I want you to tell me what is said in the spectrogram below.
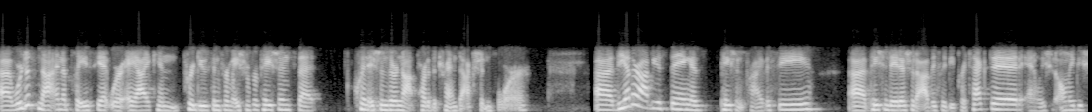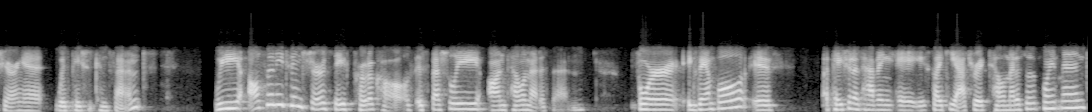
Uh, we're just not in a place yet where AI can produce information for patients that clinicians are not part of the transaction for. Uh, the other obvious thing is patient privacy. Uh, patient data should obviously be protected, and we should only be sharing it with patient consent. We also need to ensure safe protocols, especially on telemedicine. For example, if a patient is having a psychiatric telemedicine appointment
